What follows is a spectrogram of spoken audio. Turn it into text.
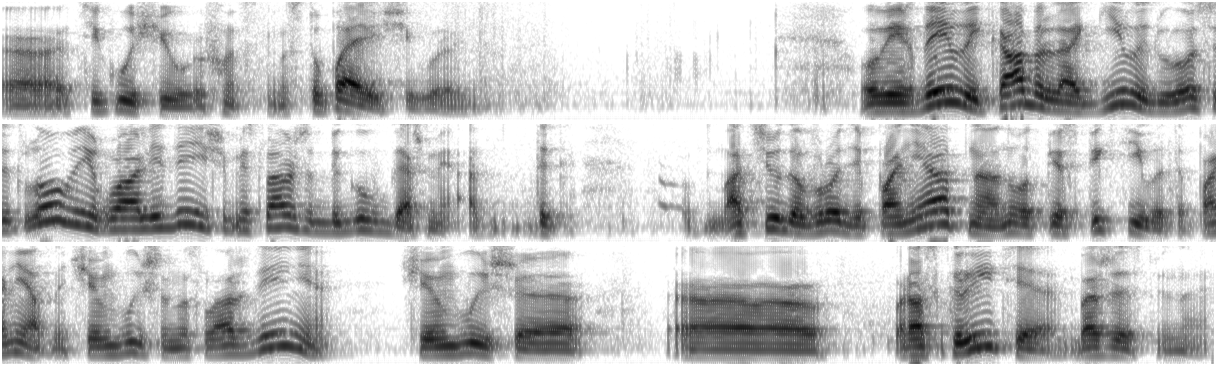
э, текущий уровень, наступающий уровень. Овердейлы кабель агилы длосит ловы и руалидей шемиславши бегу в гашме. Отсюда вроде понятно, ну вот перспектива это понятно, чем выше наслаждение, чем выше раскрытие божественное,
